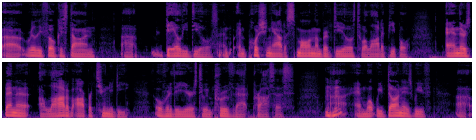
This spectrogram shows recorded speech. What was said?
uh, really focused on uh, daily deals and, and, pushing out a small number of deals to a lot of people. And there's been a, a lot of opportunity over the years to improve that process. Mm-hmm. Uh, and what we've done is we've uh,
